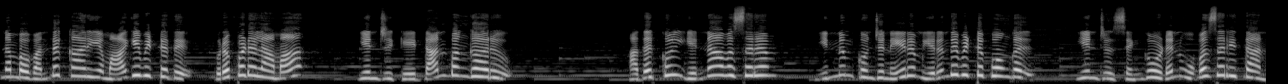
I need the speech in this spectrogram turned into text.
நம்ம வந்த காரியம் ஆகிவிட்டது. புறப்படலாமா? என்று கேட்டான் பங்காரு. அதற்குள் என்ன அவசரம்? இன்னும் கொஞ்ச நேரம் இருந்துவிட்டு போங்கள் என்று செங்கோடன் உபசரித்தான்.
